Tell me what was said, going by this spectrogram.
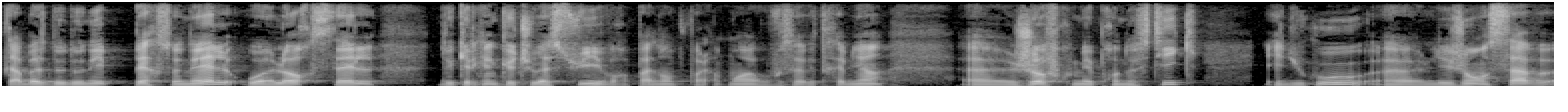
Ta base de données personnelle ou alors celle de quelqu'un que tu vas suivre. Par exemple, voilà, moi vous savez très bien, j'offre mes pronostics et du coup les gens savent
